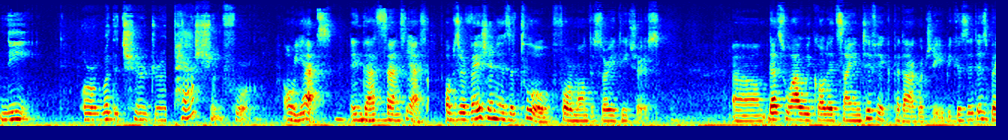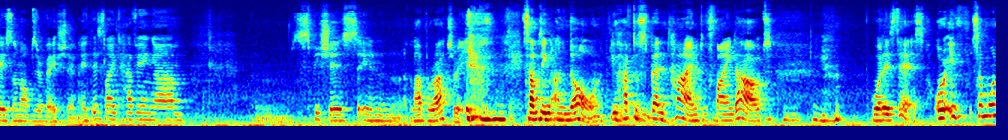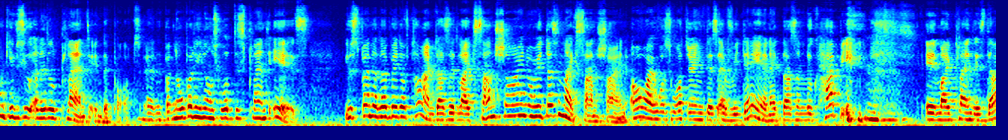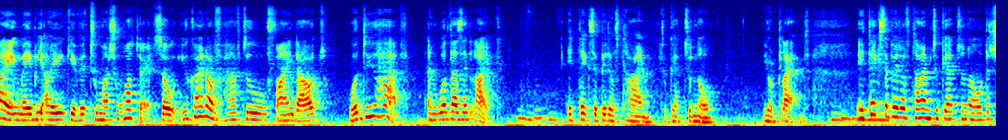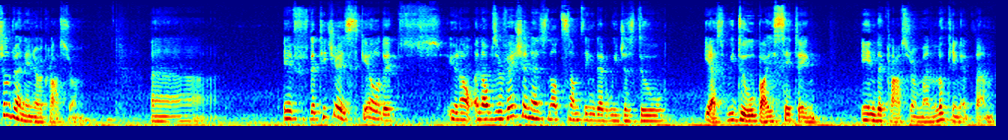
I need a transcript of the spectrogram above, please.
need or what the children passion for. Oh yes, in that sense, yes. Observation is a tool for Montessori teachers. Um, that's why we call it scientific pedagogy because it is based on observation. It is like having um, species in laboratory, mm-hmm. something unknown. You have to mm-hmm. spend time to find out mm-hmm. what is this. Or if someone gives you a little plant in the pot, and but nobody knows what this plant is, you spend a little bit of time. Does it like sunshine or it doesn't like sunshine? Oh, I was watering this every day and it doesn't look happy. and my plant is dying. Maybe I give it too much water. So you kind of have to find out what do you have and what does it like. It takes a bit of time to get to know your plant. It takes a bit of time to get to know the children in your classroom. Uh, if the teacher is skilled, it's you know an observation is not something that we just do. Yes, we do by sitting in the classroom and looking at them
